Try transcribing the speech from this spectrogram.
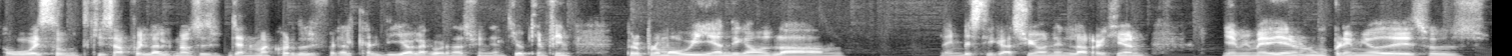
o esto quizá fue la, no sé, ya no me acuerdo si fue la alcaldía o la gobernación de Antioquia, en fin, pero promovían, digamos, la, la investigación en la región. Y a mí me dieron un premio de esos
